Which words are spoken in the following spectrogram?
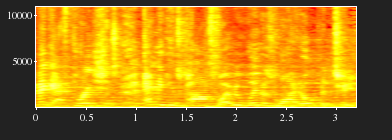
Big aspirations. Anything's possible. Every window's wide open to you.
